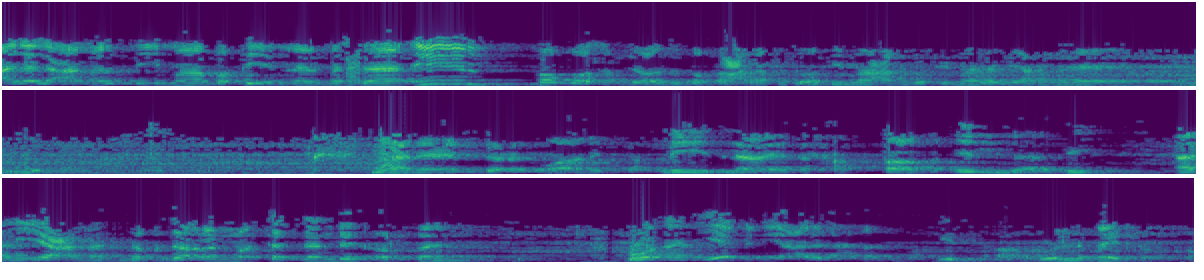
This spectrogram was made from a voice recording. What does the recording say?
على العمل فيما بقي من المسائل فالظاهر جواز البقاء على فتوى فيما عمل وفيما لم يعمل. يعني عند عنوان التقليد لا يتحقق إلا بأن يعمل مقدارا معتدا به عرفا وأن يبني على العمل المقيد الآخر ولا ما يتحقق.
